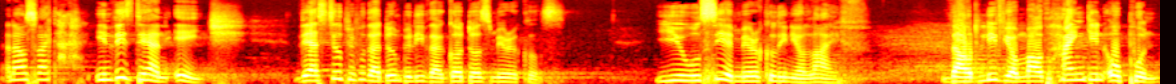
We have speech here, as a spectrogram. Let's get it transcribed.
And I was like, ah, in this day and age, there are still people that don't believe that God does miracles. You will see a miracle in your life that would leave your mouth hanging open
